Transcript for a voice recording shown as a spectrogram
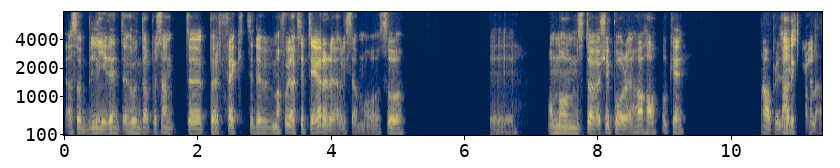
alltså, blir det inte 100 eh, perfekt, det, man får ju acceptera det. Liksom, och så, eh, om någon stör sig på det, jaha, okej. Okay. Ja, precis. Alla,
